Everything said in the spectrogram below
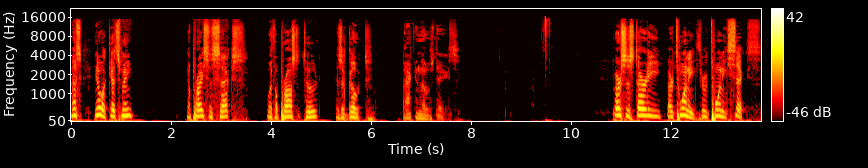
That's you know what gets me? The price of sex with a prostitute is a goat back in those days. Verses 30 or 20 through 26.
